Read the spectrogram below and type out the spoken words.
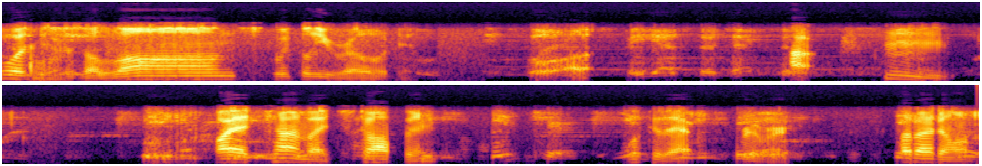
Well, this is a long, squiggly road. Uh, hmm. If I had time, I'd stop and look at that river. But I don't.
